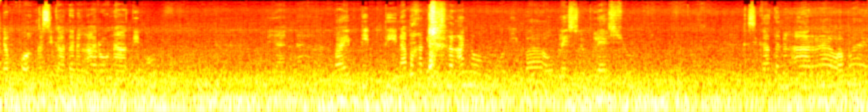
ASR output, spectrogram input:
Yan po ang kasikatan ng araw natin. Oh. Ayan na, 5.50. Napakabilis lang ano. O, diba? O, bless you, bless you. Kasikatan ng araw. Abay,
